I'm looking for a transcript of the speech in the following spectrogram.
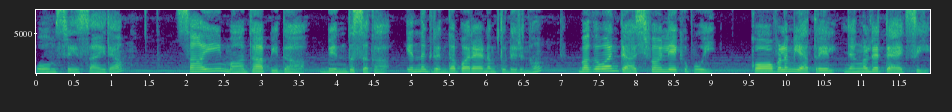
ഓം ശ്രീ സായിരാം. സായി മാതാപിത ബന്ധുസഖ എന്ന ഗ്രന്ഥപാരായണം തുടരുന്നു. ഭഗവാൻ രാജ്ഭവനിലേക്ക് പോയി. കോവളം യാത്രയിൽ ഞങ്ങളുടെ ടാക്സി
